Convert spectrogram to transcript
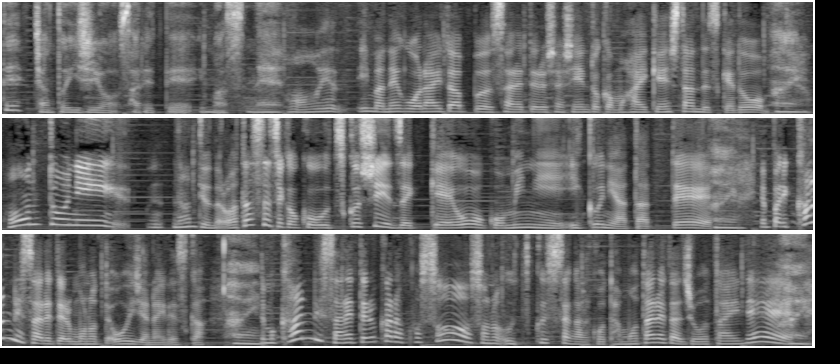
てちゃんと維持をされていますね。今ねこうライトアップされてる写真とかも拝見したんですけどはい、本当になんて言うんだろう私たちがこう美しい絶景をこう見に行くにあたって、はい、やっぱり管理されてるものって多いじゃないですか。はい。でも管理されてるからこそその美しさがこう保たれた状態ではい。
